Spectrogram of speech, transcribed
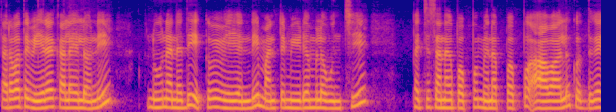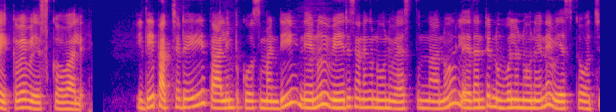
తర్వాత వేరే కళాయిలోని నూనె అనేది ఎక్కువ వేయండి. మంట మీడియంలో ఉంచి పచ్చిశనగపప్పు మినప్పప్పు ఆవాలు కొద్దిగా ఎక్కువే వేసుకోవాలి. ఇది పచ్చడి తాలింపు కోసం అండి నేను వేరుశనగ నూనె వేస్తున్నాను. లేదంటే నువ్వుల నూనెనే వేసుకోవచ్చు.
